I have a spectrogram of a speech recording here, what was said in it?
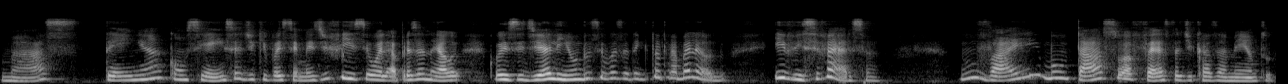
Mas tenha consciência de que vai ser mais difícil olhar para a janela com esse dia lindo se você tem que estar tá trabalhando. E vice-versa. Não vai montar sua festa de casamento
